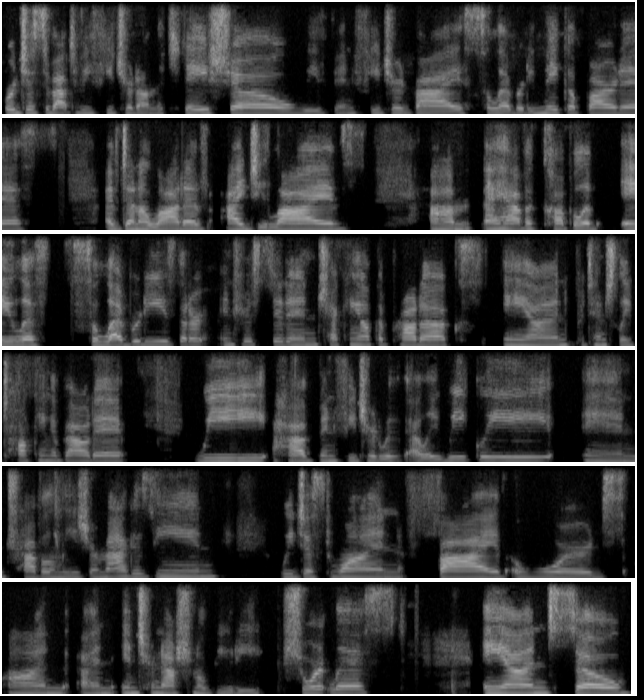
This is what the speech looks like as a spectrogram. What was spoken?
we're just about to be featured on the Today Show. We've been featured by celebrity makeup artists. I've done a lot of IG Lives. Um, I have a couple of A list celebrities that are interested in checking out the products and potentially talking about it. We have been featured with LA Weekly in Travel and Leisure magazine. We just won five awards on an international beauty shortlist. And so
